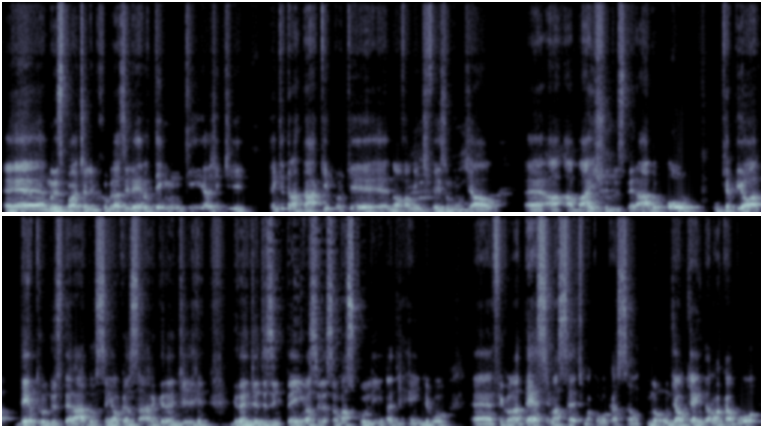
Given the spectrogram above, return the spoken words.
É, no esporte olímpico brasileiro, tem um que a gente tem que tratar aqui, porque é, novamente fez um Mundial é, a, abaixo do esperado, ou, o que é pior, dentro do esperado, sem alcançar grande, grande desempenho. A seleção masculina de handball é, ficou na 17 colocação no Mundial, que ainda não acabou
